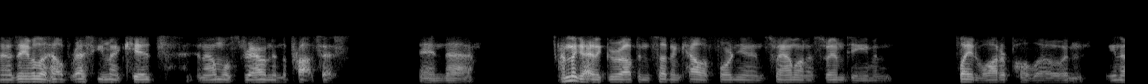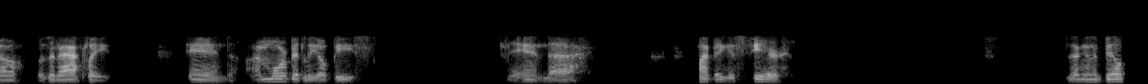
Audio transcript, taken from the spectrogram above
I was able to help rescue my kids, and I almost drowned in the process. And uh, I'm the guy that grew up in Southern California and swam on a swim team and played water polo and you know was an athlete. And I'm morbidly obese. And uh, my biggest fear is I'm going to build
